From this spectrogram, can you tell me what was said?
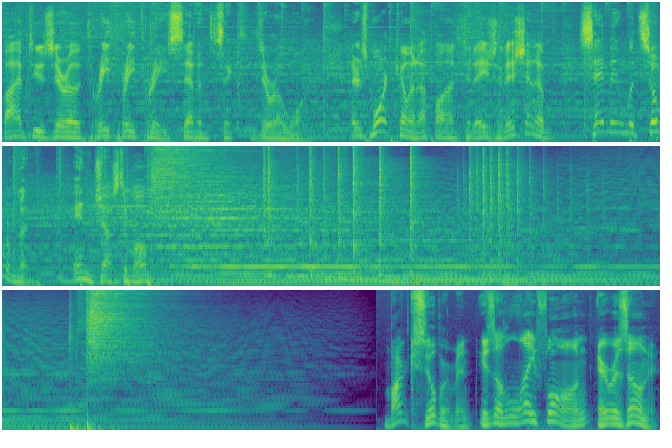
520 333 7601. There's more coming up on today's edition of Saving with Silverman in just a moment. Mark Silverman is a lifelong Arizonan,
